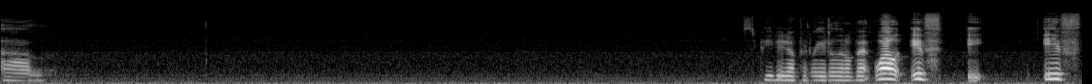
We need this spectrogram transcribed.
Um, speed it up and read a little bit. Well, if if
